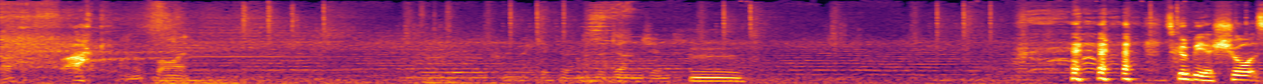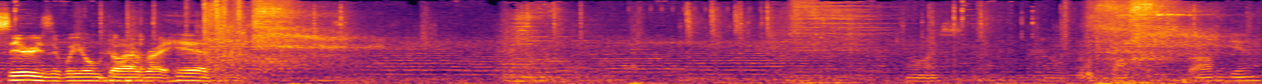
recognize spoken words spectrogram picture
Oh, fuck. Final fight. Make it through another dungeon. Hmm. it's gonna be a short series if we all die right here. Nice. Start again.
